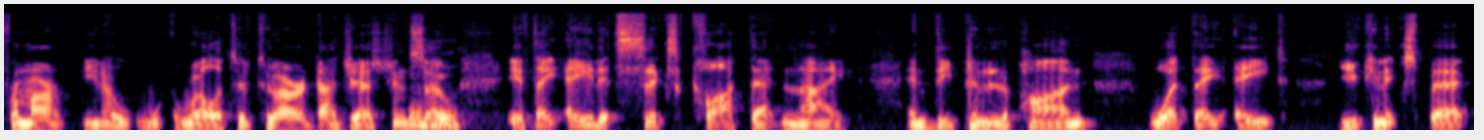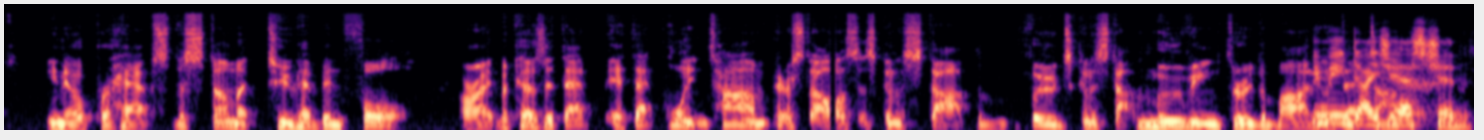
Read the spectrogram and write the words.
from our, you know, w- relative to our digestion. So mm-hmm. if they ate at six o'clock that night, and depended upon what they ate, you can expect, you know, perhaps the stomach to have been full. All right, because at that at that point in time, peristalsis is going to stop. The food's going to stop moving through the body. You at mean that time. digestion?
